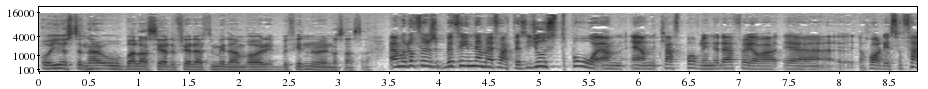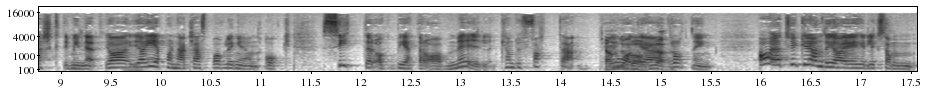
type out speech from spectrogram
Och just den här obalanserade fredag eftermiddagen, var befinner du dig någonstans då? Ja, men då befinner jag mig faktiskt just på en, en klassbowling. Det är därför jag eh, har det så färskt i minnet. Jag, jag är på den här klassbowlingen och sitter och betar av mejl. Kan du fatta? Kan du bowla? drottning. Ja, jag tycker ändå jag är liksom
